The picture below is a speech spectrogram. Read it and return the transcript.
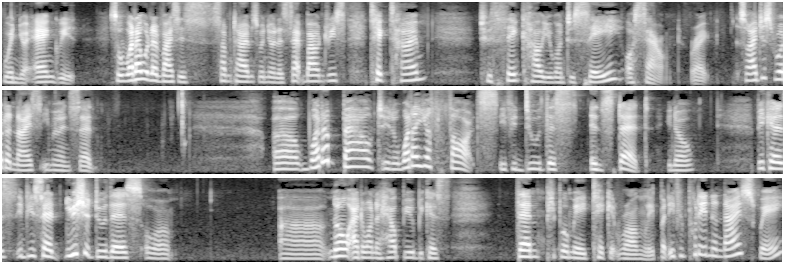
when you're angry. So, what I would advise is sometimes when you want to set boundaries, take time to think how you want to say or sound, right? So, I just wrote a nice email and said, uh, what about, you know, what are your thoughts if you do this instead? You know, because if you said you should do this or uh, no, I don't want to help you because then people may take it wrongly. But if you put it in a nice way,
